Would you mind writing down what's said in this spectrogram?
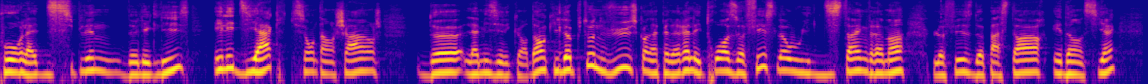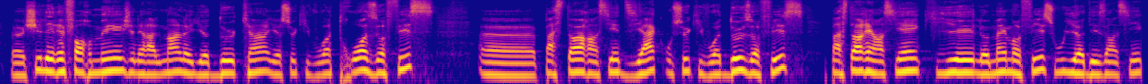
pour la discipline de l'Église, et les diacres qui sont en charge de la miséricorde. Donc, il a plutôt une vue, ce qu'on appellerait les trois offices, là, où il distingue vraiment l'office de pasteur et d'ancien. Euh, chez les réformés, généralement, il y a deux camps. Il y a ceux qui voient trois offices, euh, pasteur, ancien, diacre, ou ceux qui voient deux offices, pasteur et ancien, qui est le même office où il y a des anciens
